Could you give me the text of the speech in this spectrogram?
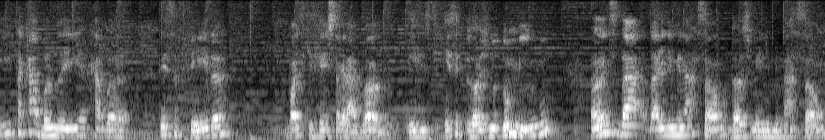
E tá acabando aí, acaba terça-feira. Pode esquecer que a gente está gravando esse episódio no domingo, antes da, da eliminação, da última eliminação,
